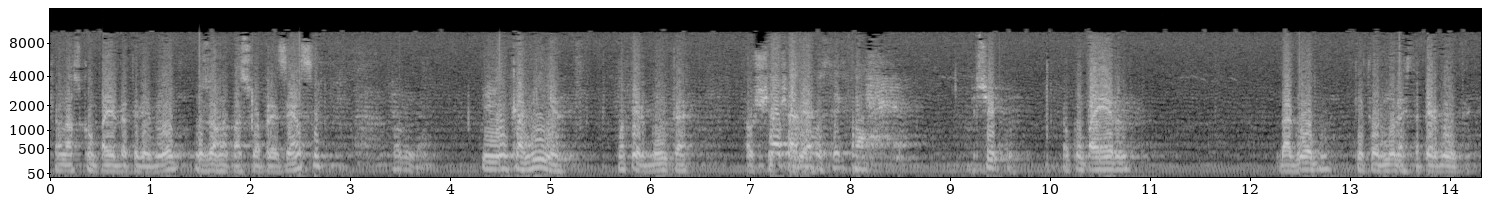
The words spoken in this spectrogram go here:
que é o nosso companheiro da TV Globo, nos honra com a sua presença. Obrigado. E encaminha uma pergunta ao Chico Não, Xavier. Você que faz. Chico, é o companheiro da Globo que formula esta pergunta.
